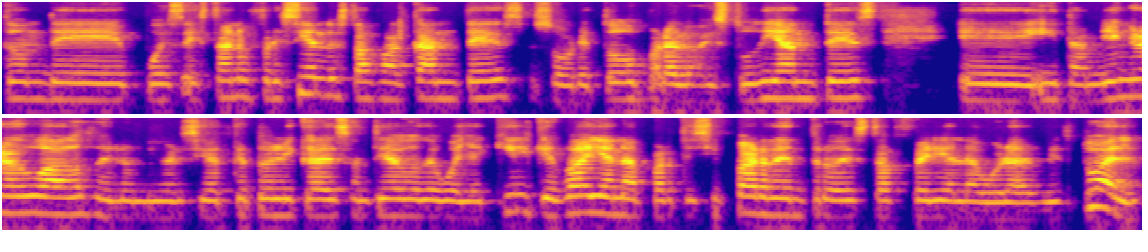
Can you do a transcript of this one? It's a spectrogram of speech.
donde pues están ofreciendo estas vacantes, sobre todo para los estudiantes eh, y también graduados de la Universidad Católica de Santiago de Guayaquil que vayan a participar dentro de esta feria laboral virtual.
